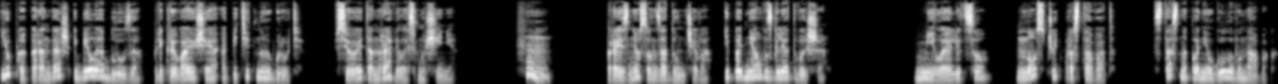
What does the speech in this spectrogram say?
Юбка-карандаш и белая блуза, прикрывающая аппетитную грудь. Все это нравилось мужчине. «Хм», — произнес он задумчиво и поднял взгляд выше. Милое лицо, нос чуть простоват. Стас наклонил голову на бок.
